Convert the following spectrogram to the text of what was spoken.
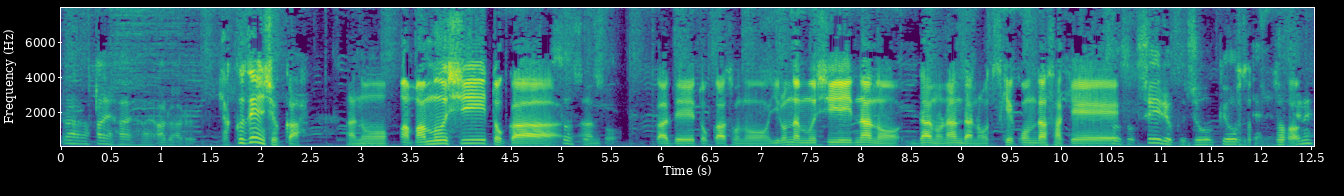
ーあー、はいはいはい、あるある。百前酒か。あの、まあ、マムシとか、そうそうそう。あのかでとか、その、いろんな虫なの、だのなんだのを漬け込んだそ酒うそう、勢力状況みたいなやつでね。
